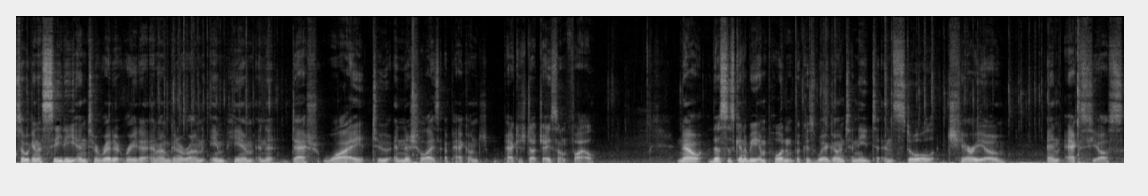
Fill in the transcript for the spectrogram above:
So we're going to cd into Reddit Reader, and I'm going to run npm init-y to initialize a package.json file. Now, this is going to be important because we're going to need to install Cheerio and Axios.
